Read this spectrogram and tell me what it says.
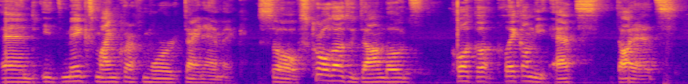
and it makes Minecraft more dynamic. So scroll down to downloads, click on, click on the ets, dot ets,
